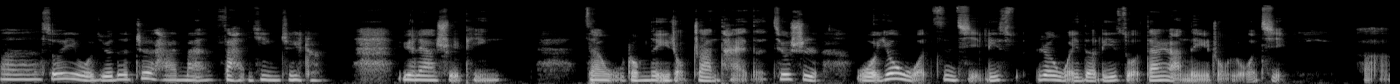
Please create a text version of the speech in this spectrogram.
嗯，所以我觉得这还蛮反映这个。月亮水平在五宫的一种状态的，就是我用我自己理所认为的理所当然的一种逻辑，呃，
